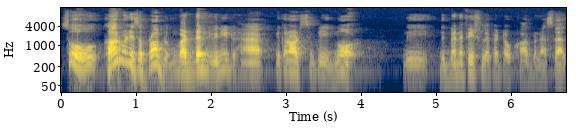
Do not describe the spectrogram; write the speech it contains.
So carbon is a problem but then we need to have we cannot simply ignore the the beneficial effect of carbon as well.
